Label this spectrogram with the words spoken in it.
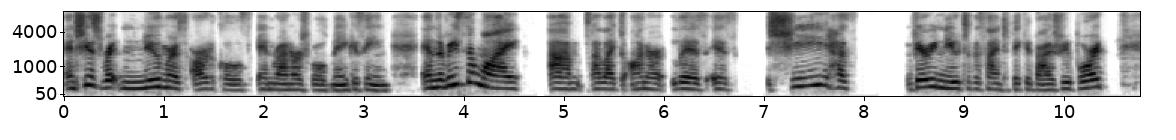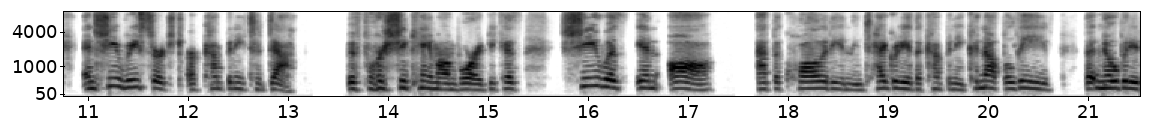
And she has written numerous articles in Runner's World magazine. And the reason why um, I like to honor Liz is she has very new to the scientific advisory board and she researched our company to death before she came on board because she was in awe at the quality and the integrity of the company, could not believe that nobody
